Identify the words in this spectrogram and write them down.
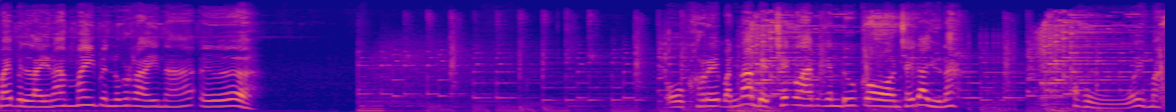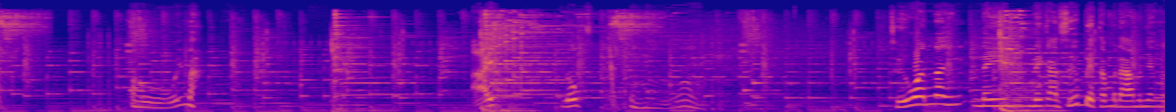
ไม่เป็นไรนะ ไม่เป็นไรนะ เออ โอเคบันหน้าเบ็ดเช็คลน์ไปกันดูก่อนใช้ได้อยู่นะ โอ้โหมา โอ้โหมา ไอ้ลูกถือว่าในในในการซื้อเบ็ดธรรมดามันยังไ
